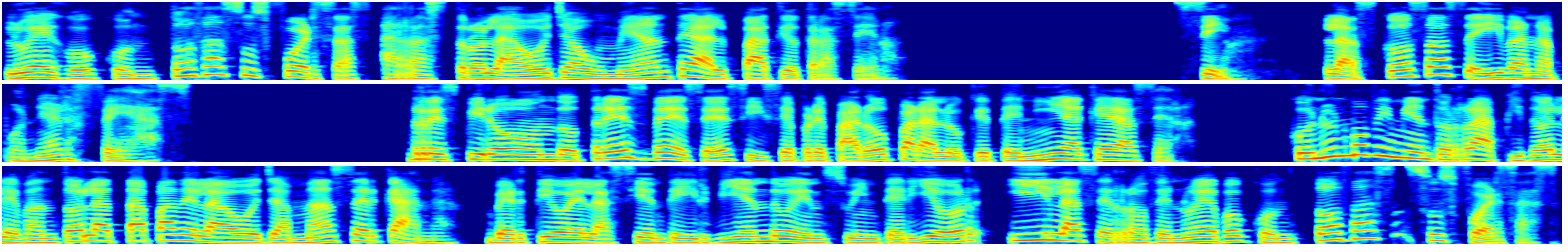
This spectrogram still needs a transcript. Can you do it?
Luego, con todas sus fuerzas, arrastró la olla humeante al patio trasero. Sí, las cosas se iban a poner feas. Respiró hondo tres veces y se preparó para lo que tenía que hacer. Con un movimiento rápido levantó la tapa de la olla más cercana, vertió el asiento hirviendo en su interior y la cerró de nuevo con todas sus fuerzas.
